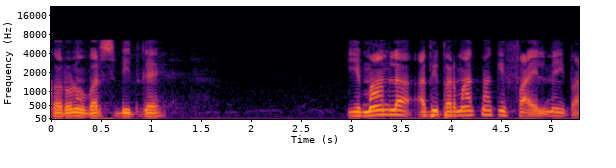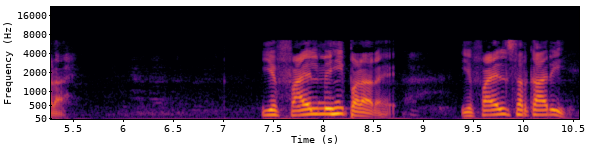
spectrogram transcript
करोड़ों वर्ष बीत गए। यह मामला अभी परमात्मा की फ़ाइल में ही पड़ा है। यह फ़ाइल में ही पड़ा रहेगा। यह फ़ाइल सरकारी है।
